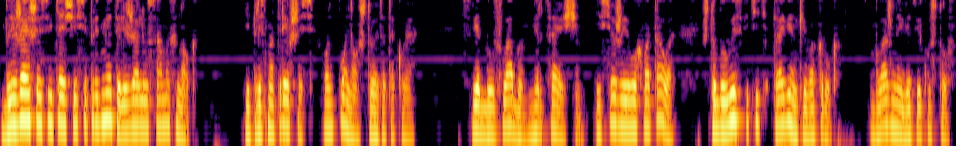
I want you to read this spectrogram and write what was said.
Ближайшие светящиеся предметы лежали у самых ног. И присмотревшись, он понял, что это такое. Свет был слабым, мерцающим, и все же его хватало, чтобы высветить травинки вокруг влажные ветви кустов.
